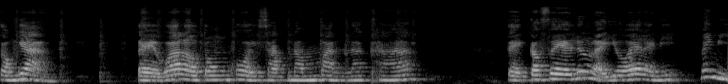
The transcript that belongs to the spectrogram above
สองอย่าง แต่ว่าเราต้องคอยซับน้ำมันนะคะ แต่กาแฟเรื่องไหลย้อยอะไรนี้ ไม่มี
